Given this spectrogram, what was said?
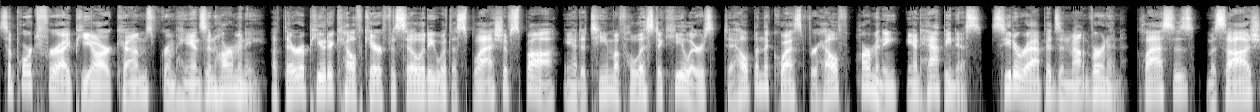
Support for IPR comes from Hands in Harmony, a therapeutic healthcare facility with a splash of spa and a team of holistic healers to help in the quest for health, harmony, and happiness. Cedar Rapids and Mount Vernon. Classes, massage,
